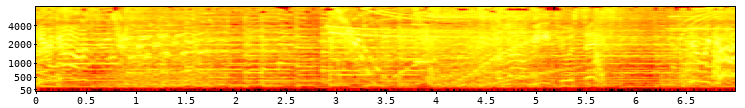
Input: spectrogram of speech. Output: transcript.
Here goes! Allow me to assist. Here we go!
